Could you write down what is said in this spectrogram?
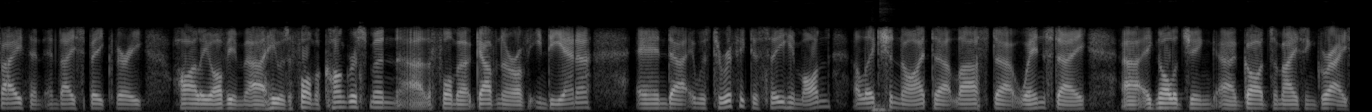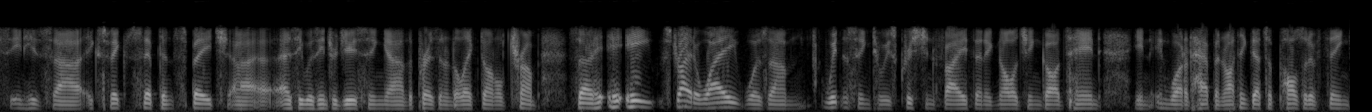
faith, and, and they speak very highly of him. Uh, he was a former congressman, uh, the former governor of Indiana, and uh, it was terrific to see him on election night uh, last uh, Wednesday, uh, acknowledging uh, God's amazing grace in his uh, acceptance speech as he was introducing the President-elect Donald Trump. So he, he straight away was um, witnessing to his Christian faith and acknowledging God's hand in, in what had happened. I think that's a positive thing.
